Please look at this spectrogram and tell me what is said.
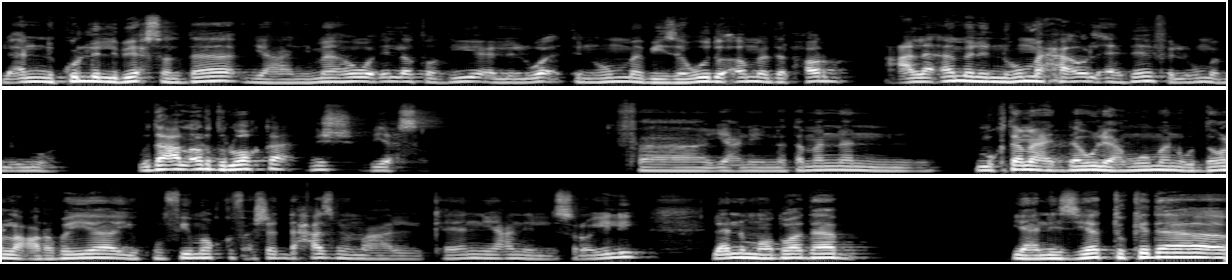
لأن كل اللي بيحصل ده يعني ما هو إلا تضييع للوقت إن هم بيزوّدوا أمد الحرب على أمل إن هم يحققوا الأهداف اللي هم بيقولوها، وده على أرض الواقع مش بيحصل. فيعني نتمنى إن المجتمع الدولي عمومًا والدول العربية يكون في موقف أشد حزم مع الكيان يعني الإسرائيلي، لأن الموضوع ده يعني زيادته كده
